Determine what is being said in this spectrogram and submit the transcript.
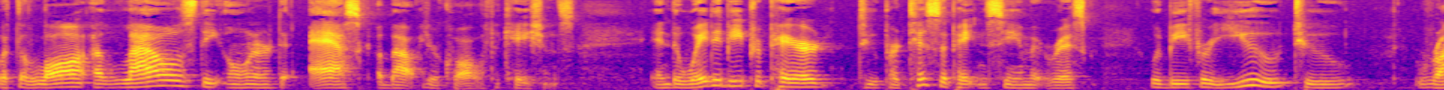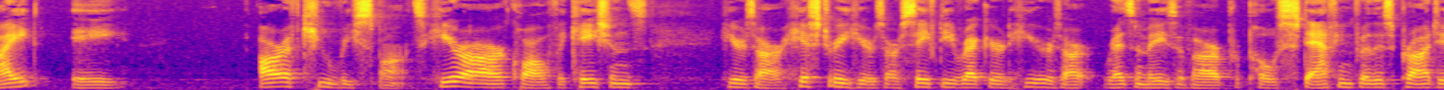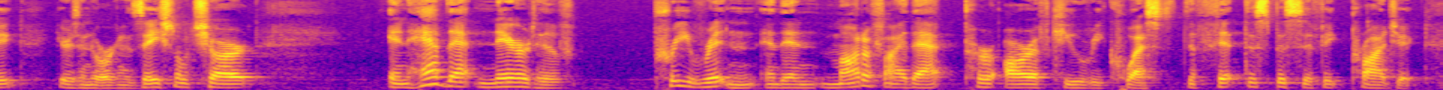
what the law allows the owner to ask about your qualifications. And the way to be prepared to participate in CM at risk would be for you to write a RFQ response. Here are our qualifications. Here's our history. Here's our safety record. Here's our resumes of our proposed staffing for this project. Here's an organizational chart. And have that narrative pre written and then modify that per RFQ request to fit the specific project.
